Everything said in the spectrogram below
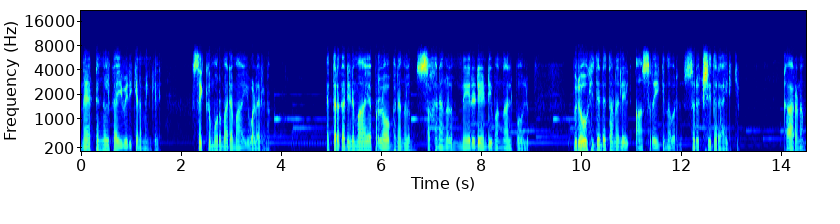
നേട്ടങ്ങൾ കൈവരിക്കണമെങ്കിൽ സിക്കുമൂർ മരമായി വളരണം. എത്ര കഠിനമായ പ്രലോഭനങ്ങളും സഹനങ്ങളും നേരിടേണ്ടി വന്നാൽ പോലും പുരോഹിതന്റെ തണലിൽ ആശ്രയിക്കുന്നവർ സുരക്ഷിതരായിരിക്കും. കാരണം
